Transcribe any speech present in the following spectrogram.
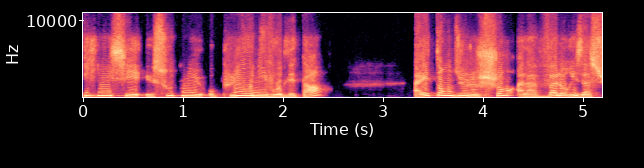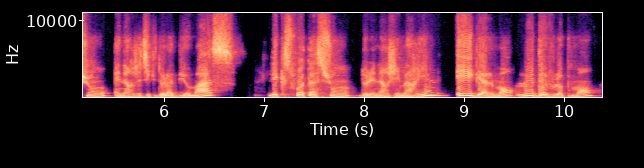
initiée et soutenue au plus haut niveau de l'État a étendu le champ à la valorisation énergétique de la biomasse, l'exploitation de l'énergie marine et également le développement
